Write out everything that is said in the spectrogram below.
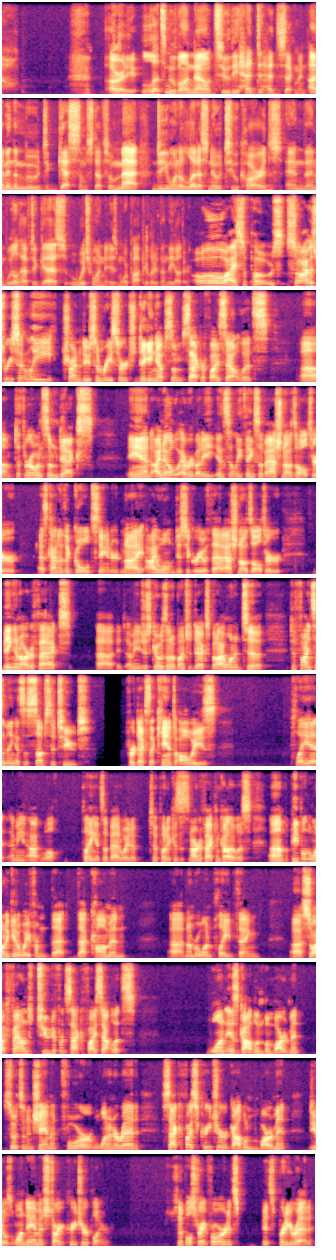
Alrighty, let's move on now to the head to head segment. I'm in the mood to guess some stuff. So, Matt, do you want to let us know two cards and then we'll have to guess which one is more popular than the other? Oh, I suppose. So I was recently trying to do some research, digging up some sacrifice outlets um, to throw in some decks. And I know everybody instantly thinks of Ashnod's Altar as kind of the gold standard, and I, I won't disagree with that. Ashnod's Altar being an artifact, uh, it, I mean, it just goes on a bunch of decks, but I wanted to to find something that's a substitute for decks that can't always play it. I mean, I, well, playing it's a bad way to, to put it because it's an artifact and colorless. Um, but people that want to get away from that that common uh, number one played thing. Uh, so I found two different sacrifice outlets. One is Goblin Bombardment, so it's an enchantment for one in a red. Sacrifice a creature. Goblin Bombardment deals one damage target creature player. Simple, straightforward. It's it's pretty red.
